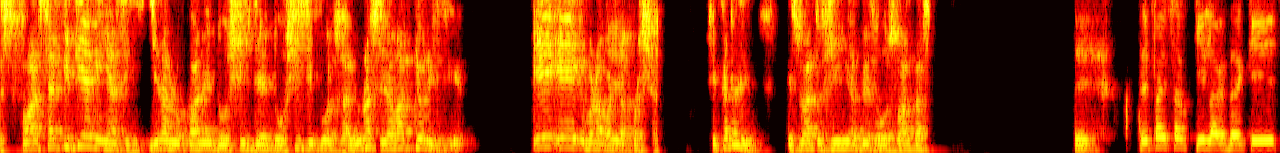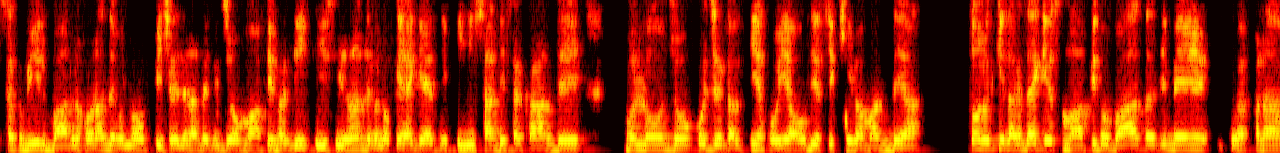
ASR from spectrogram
ਸਿਫਾਰਸ਼ਾਂ ਕੀਤੀਆਂ ਗਈਆਂ ਸੀ ਜਿਨ੍ਹਾਂ ਲੋਕਾਂ ਨੇ ਦੋਸ਼ੀ ਦੇ ਦੋਸ਼ੀ ਸੀ ਪੁਲਿਸ ਵਾਲੇ ਉਹਨਾਂ ਸਜ਼ਾਵਾਂ ਕਿਉਂ ਨਹੀਂ ਦਿੱਤੀਆਂ? ਇਹ ਇਹ ਇੱਕ ਬੜਾ ਵੱਡਾ। ਪ੍ਰਸ਼ਨ ਹੈ। ਠੀਕ ਹੈ ਨਾ ਜੀ? ਇਸ ਵਾਰ ਤੁਸੀਂ ਅੱਗੇ ਹੋਰ ਸਵਾਲ ਕਰ ਸਕਦੇ ਤੇ ਭਾਈ ਸਾਹਿਬ ਕੀ ਲੱਗਦਾ ਕਿ ਸੁਖਬੀਰ ਬਾਦਲ ਹੋਰਾਂ ਦੇ ਵੱਲੋਂ ਪਿਛਲੇ ਦਿਨਾਂ ਦੇ ਵਿੱਚ ਜੋ ਮਾਫੀ ਮੰਗੀ ਕੀ ਸੀ, ਉਹਨਾਂ ਦੇ ਵੱਲੋਂ ਕਿਹਾ ਗਿਆ ਸੀ ਕਿ ਸਾਡੀ ਸਰਕਾਰ ਦੇ ਵੱਲੋਂ ਜੋ ਕੁਝ ਗਲਤੀਆਂ ਹੋਈਆਂ ਉਹਦੀ ਅਸੀਂ ਖੀਵਾ ਮੰਨਦੇ ਆ ਤੁਹਾਨੂੰ ਕੀ ਲੱਗਦਾ ਕਿ ਉਸ ਮਾਫੀ ਤੋਂ ਬਾਅਦ ਜਿਵੇਂ ਆਪਣਾ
